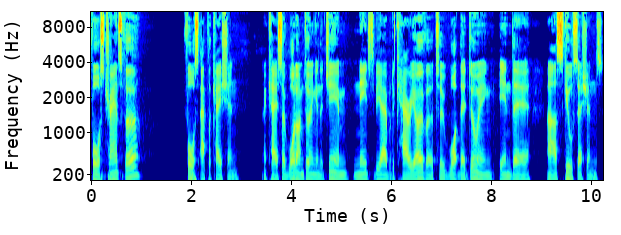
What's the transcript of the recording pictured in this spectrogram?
force transfer, force application. Okay, so what I'm doing in the gym needs to be able to carry over to what they're doing in their uh, skill sessions.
